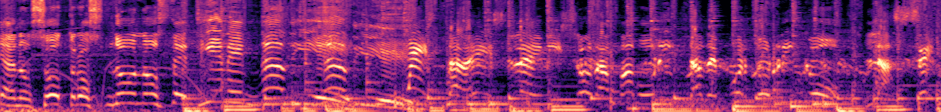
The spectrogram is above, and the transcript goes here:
a nosotros no nos detiene nadie. Nadie. Esta es la emisora favorita de Puerto Rico, la Z.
